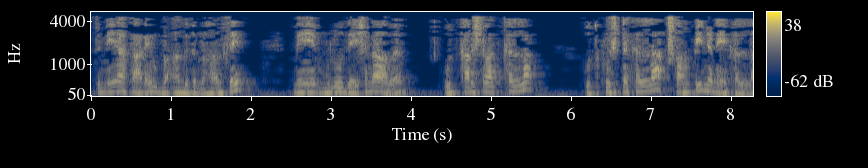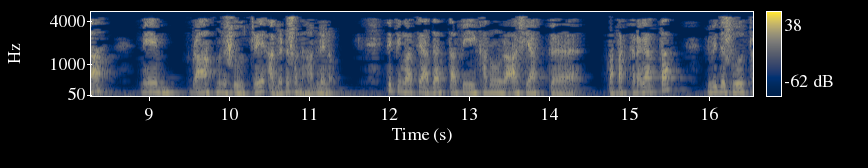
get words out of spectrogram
ඉතින් මේ ආකාරයෙන් භාගතුන් වහන්සේ මේ මුළු දේශනාව උත්කර්ෂවත් කළා, උත්කෘෂ්ඨ කළා, සම්පින්නණය කළා මේ බ්‍රාහ්මණ සූත්‍රයේ අගට සඳහන් වෙනවා. ඉතින් පින්වත්නි අදත් අපි කරුණු රාශියක් මතක් කරගත්තා. විවිධ සූත්‍ර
